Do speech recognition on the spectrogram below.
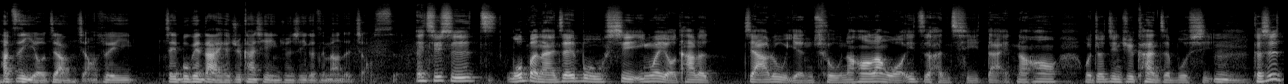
他自己有这样讲，所以这部片大家可以去看谢盈萱是一个怎么样的角色。哎、其实我本来这一部戏因为有他的加入演出，然后让我一直很期待，然后我就进去看这部戏。嗯，可是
